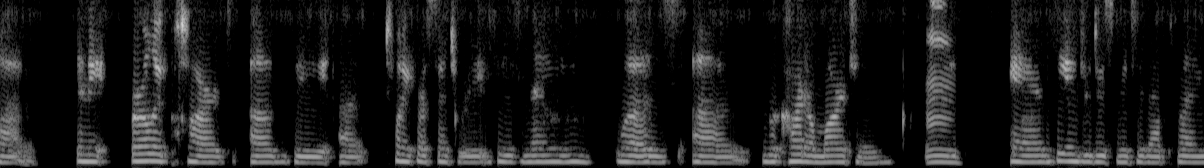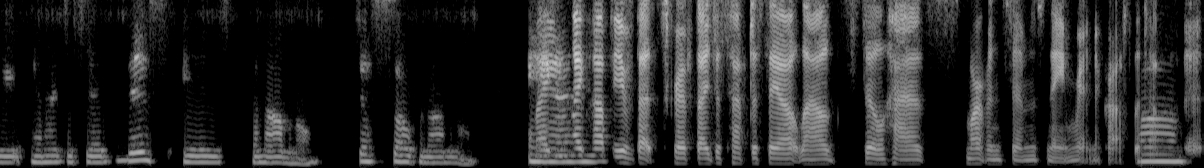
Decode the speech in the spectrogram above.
uh, in the early part of the uh, 21st century. His name was uh, Ricardo Martin. Mm. And he introduced me to that play, and I just said, This is phenomenal, just so phenomenal. My, my copy of that script, I just have to say out loud, still has Marvin Sims' name written across the top uh, of it.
